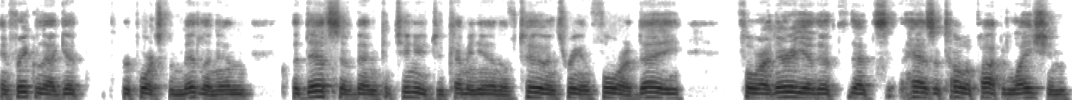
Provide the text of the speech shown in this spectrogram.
and frequently I get reports from Midland, and the deaths have been continued to coming in of two and three and four a day for an area that that has a total population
